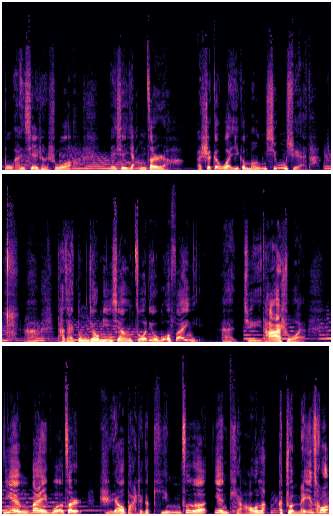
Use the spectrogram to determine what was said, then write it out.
不瞒先生说，那些洋字儿啊，是跟我一个盟兄学的。啊，他在东交民巷做六国翻译。呃，据他说呀。”念外国字儿，只要把这个平仄念调了，啊，准没错。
